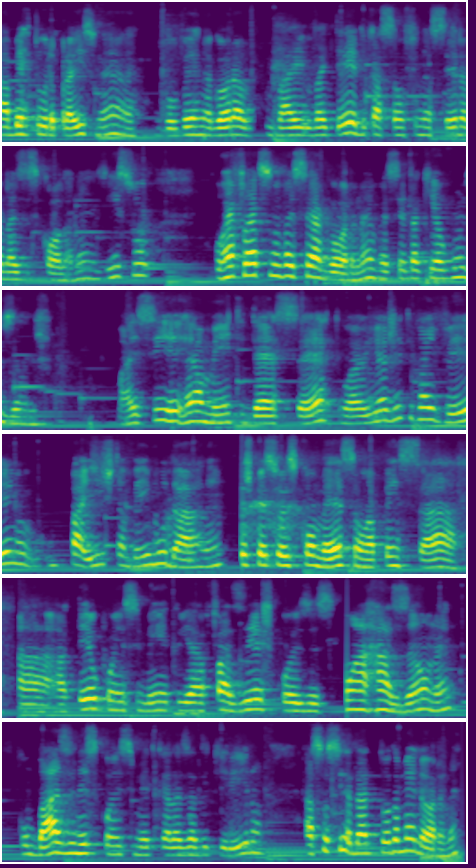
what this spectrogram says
abertura para isso, né? O governo agora vai, vai ter educação financeira nas escolas, né? Isso, o reflexo não vai ser agora, né? Vai ser daqui a alguns anos. Mas se realmente der certo, aí a gente vai ver o país também mudar, né? As pessoas começam a pensar, a, a ter o conhecimento e a fazer as coisas com a razão, né? Com base nesse conhecimento que elas adquiriram, a sociedade toda melhora, né?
